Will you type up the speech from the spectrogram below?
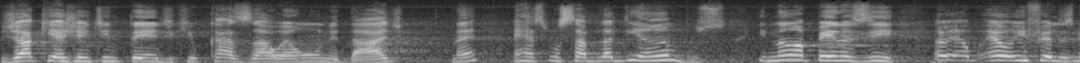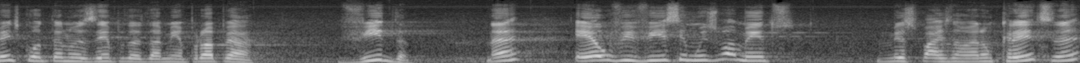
Já que a gente entende que o casal é uma unidade, né? é responsabilidade de ambos. E não apenas de. Eu, eu, eu infelizmente, contando um exemplo da, da minha própria vida, né? eu vivi isso em muitos momentos. Meus pais não eram crentes, né?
